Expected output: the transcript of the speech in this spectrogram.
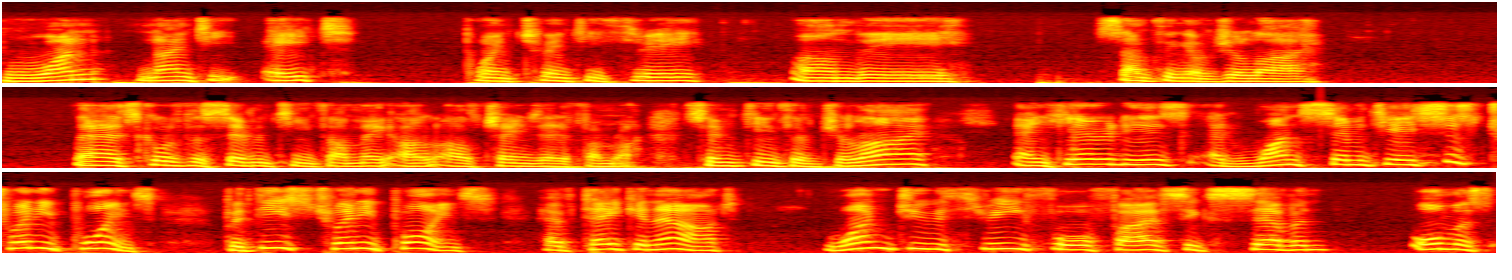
198.23 on the something of July. Let's call it the 17th. I'll make. I'll, I'll change that if I'm wrong. 17th of July, and here it is at 178. It's just 20 points, but these 20 points have taken out one, two, three, four, five, six, seven, almost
